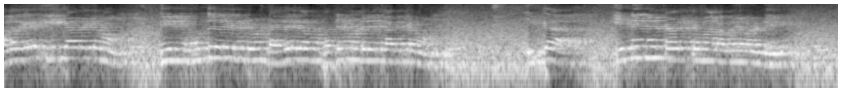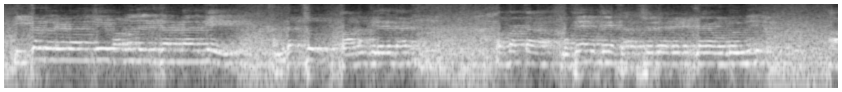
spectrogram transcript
అలాగే ఈ కార్యక్రమం దీనికి ముందు జరిగినటువంటి హరే భజన మండలి కార్యక్రమం ఇంకా ఎన్నైనా కార్యక్రమాలు అవనివ్వండి. ఇక్కడ జరగడానికి మరో దగ్గర జరగడానికి ఉండొచ్చు కాలం లేదు కానీ ఒక్కొక్క ముఖే ముఖే సరస్వతి అనేటట్లుగా ఉంటుంది. ఆ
